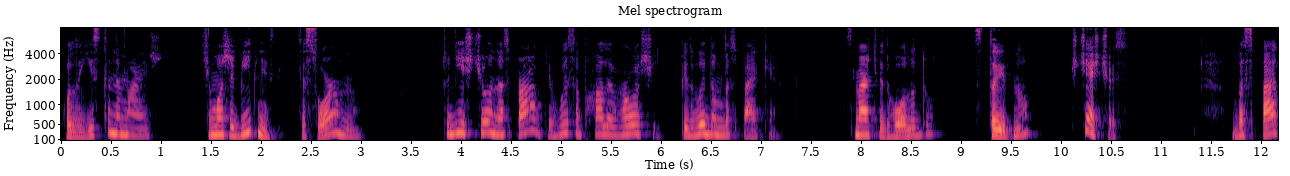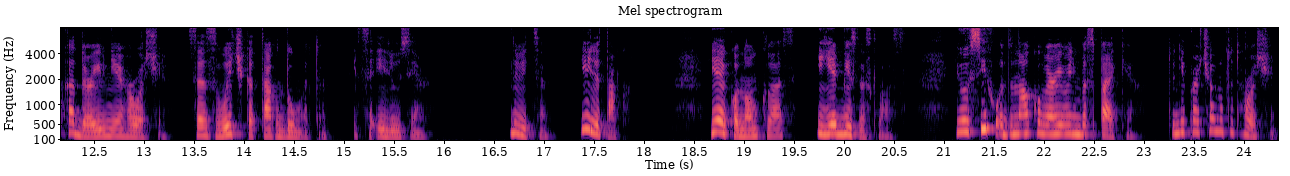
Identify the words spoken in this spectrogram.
коли їсти не маєш? Чи може бідність це соромно? Тоді що насправді ви запхали в гроші під видом безпеки? Смерть від голоду, стидно, ще щось. Безпека дорівнює гроші. Це звичка так думати. І це ілюзія. Дивіться, є літак. Є економ-клас і є бізнес-клас. І у всіх одинаковий рівень безпеки. Тоді при чому тут гроші?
